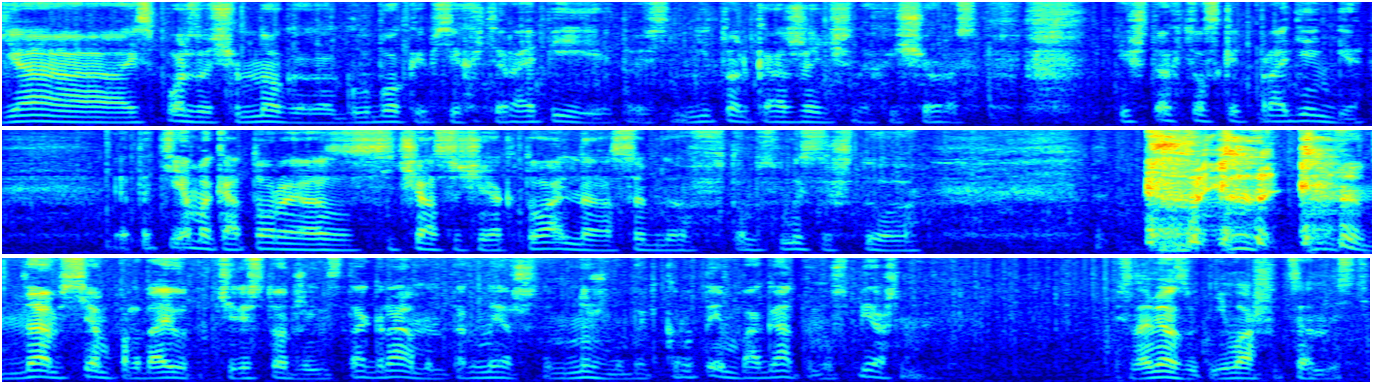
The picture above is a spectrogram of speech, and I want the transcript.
я использую очень много глубокой психотерапии, то есть не только о женщинах, еще раз. И что я хотел сказать про деньги. Это тема, которая сейчас очень актуальна, особенно в том смысле, что нам всем продают через тот же Инстаграм, интернет, что нужно быть крутым, богатым, успешным. То есть навязывают не ваши ценности.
